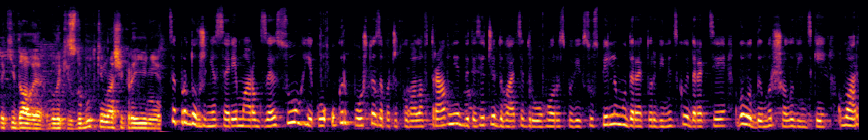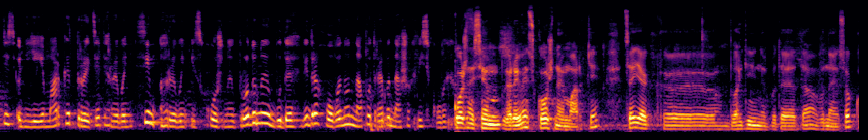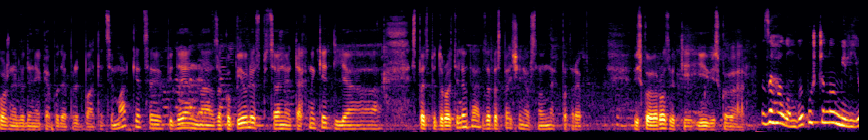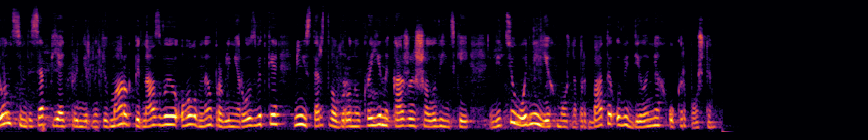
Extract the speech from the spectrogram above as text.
які дали великі здобутки нашій країні. Це продовження серії марок ЗСУ, яку Укрпошта започаткувала в травні 2022-го, розповів Суспільному директор Вінницької дирекції Володимир Шаловінський. Вартість однієї марки 30 гривень. 7 гривень із кожної проданої буде відраховано на потреби наших військових. Кожні 7 гривень з кожної марки це як е, благодійний буде да, внесок кожної людини, яка буде придбати ці марки. Це піде на закупівлю спеціальної техніки для спецпідрозділів для забезпечення основних потреб військової розвідки і військової армії. Загалом випущено мільйон 75 примірників марок під назвою Головне управління розвідки Міністерства оборони України, каже Шаловінський. Від сьогодні їх можна придбати у відділеннях Укрпошти.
